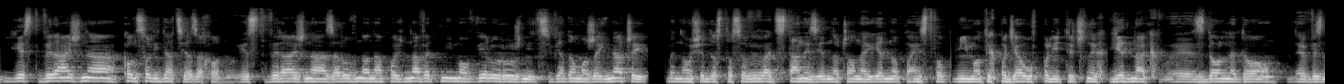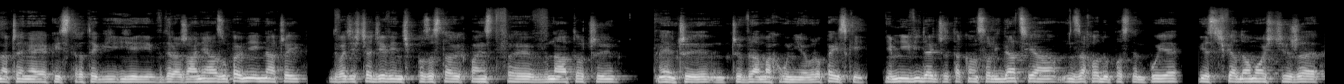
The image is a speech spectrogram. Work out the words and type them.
jest wyraźna konsolidacja Zachodu. Jest wyraźna zarówno na, nawet mimo wielu różnic, wiadomo, że inaczej będą się dostosowywać Stany Zjednoczone, jedno państwo, mimo tych podziałów politycznych, jednak e, zdolne do e, wyznaczenia jakiejś strategii i jej wdrażania, a zupełnie inaczej 29 pozostałych państw e, w NATO czy czy, czy w ramach Unii Europejskiej. Niemniej widać, że ta konsolidacja Zachodu postępuje. Jest świadomość, że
